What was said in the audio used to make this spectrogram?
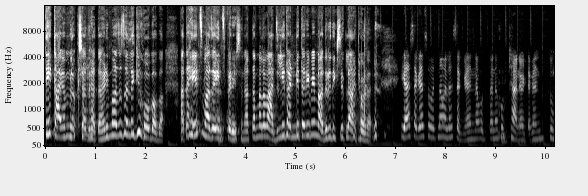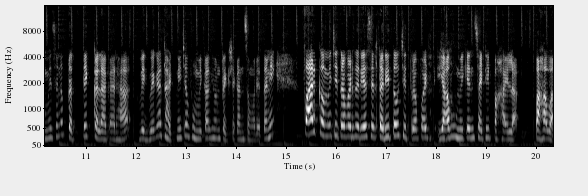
ते कायम लक्षात राहतं. आणि माझं झालं की हो बाबा आता हेच माझं इन्स्पिरेशन आता मला वाजली थंडी तरी मी माधुरी दीक्षितला आठवणार. या सगळ्यासोबत ना मला सगळ्यांना बघताना खूप छान वाटतं कारण तुम्हीच ना प्रत्येक कलाकार हा वेगवेगळ्या धाटणीच्या भूमिका घेऊन प्रेक्षकांसमोर येत आणि फार कमी चित्रपट जरी असेल तरी तो चित्रपट या भूमिकेसाठी पाहायला पाहावा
